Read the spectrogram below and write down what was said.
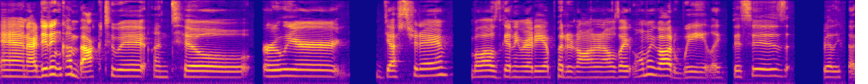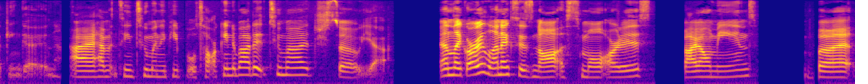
and I didn't come back to it until earlier yesterday while I was getting ready. I put it on and I was like, oh my god, wait, like this is really fucking good. I haven't seen too many people talking about it too much. So yeah. And like Ari Lennox is not a small artist by all means, but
